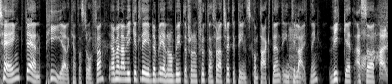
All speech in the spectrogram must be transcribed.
Tänk den PR-katastrofen. Jag menar vilket liv det blev när de bytte från den fruktansvärda 30-pins-kontakten in till Lightning. Vilket alltså... Mm.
